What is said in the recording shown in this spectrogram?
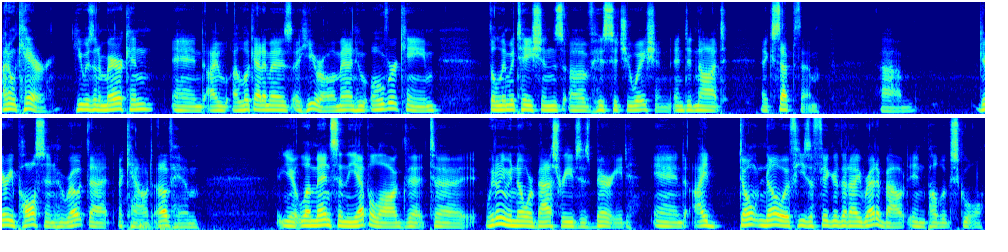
I don't care. He was an American, and I, I look at him as a hero, a man who overcame the limitations of his situation and did not accept them. Um, Gary Paulsen, who wrote that account of him, you know, laments in the epilogue that uh, we don't even know where Bass Reeves is buried, and I don't know if he's a figure that I read about in public school.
